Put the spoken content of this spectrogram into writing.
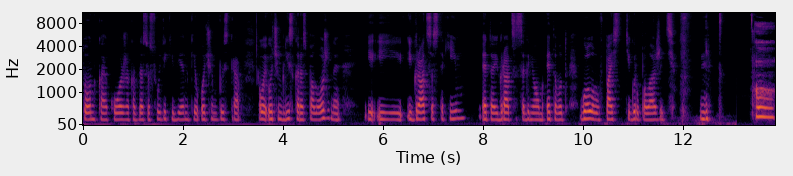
тонкая кожа, когда сосудики, венки очень быстро, ой, очень близко расположены. И, и играться с таким, это играться с огнем, это вот голову в пасть тигру положить. Нет.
